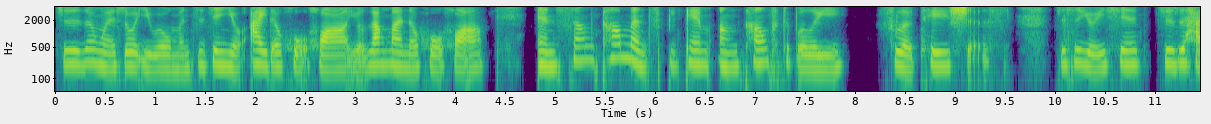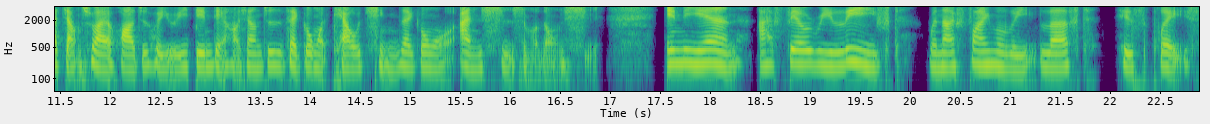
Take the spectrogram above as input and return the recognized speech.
就是认为说以为我们之间有爱的火花，有浪漫的火花，and some comments became uncomfortably flirtatious，就是有一些就是他讲出来的话就会有一点点好像就是在跟我调情，在跟我暗示什么东西。In the end, I feel relieved when I finally left. His place，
